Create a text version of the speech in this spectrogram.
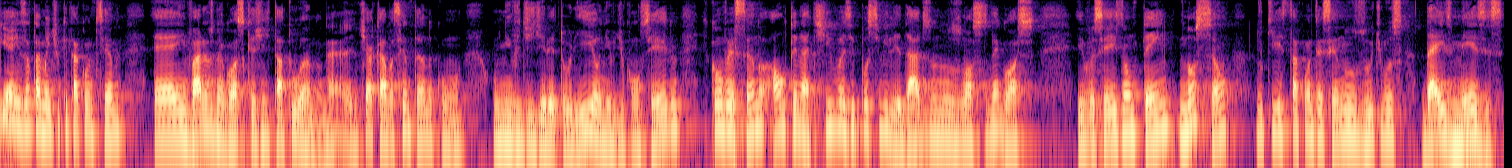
E é exatamente o que está acontecendo é, em vários negócios que a gente está atuando. Né? A gente acaba sentando com o nível de diretoria, o nível de conselho e conversando alternativas e possibilidades nos nossos negócios. E vocês não têm noção do que está acontecendo nos últimos 10 meses.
